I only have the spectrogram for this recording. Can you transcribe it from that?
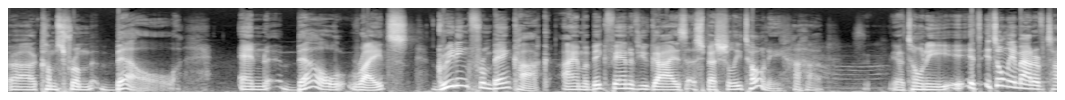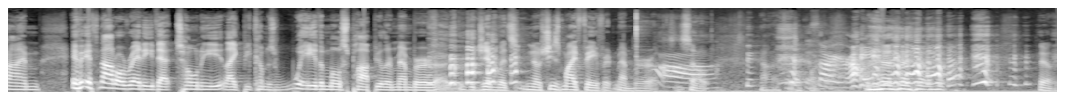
uh, comes from Bell, and Bell writes, "Greeting from Bangkok. I am a big fan of you guys, especially Tony." Yeah, Tony. It's it's only a matter of time, if, if not already, that Tony like becomes way the most popular member of the gym. With you know, she's my favorite member. So. no, that's not the point. Sorry, Ryan. Clearly.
